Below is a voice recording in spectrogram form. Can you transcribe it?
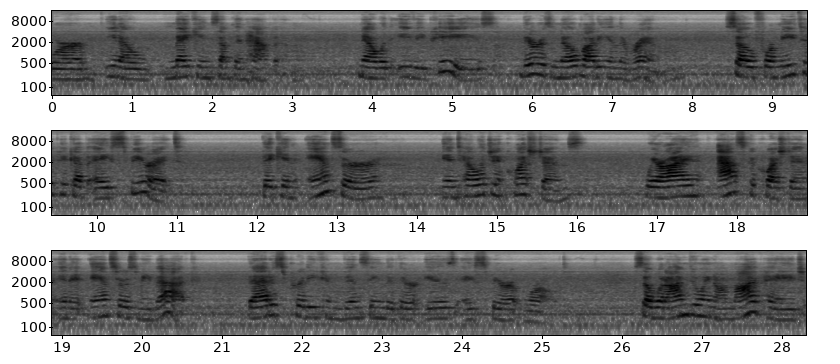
or, you know, making something happen. Now with EVPs, there is nobody in the room. So for me to pick up a spirit that can answer intelligent questions where I ask a question and it answers me back, that is pretty convincing that there is a spirit world. So what I'm doing on my page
